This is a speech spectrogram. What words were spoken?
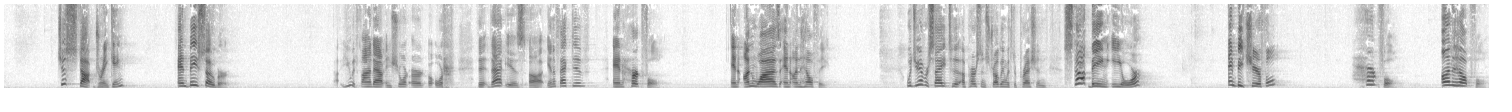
just stop drinking and be sober. You would find out in short order that that is uh, ineffective and hurtful and unwise and unhealthy. Would you ever say to a person struggling with depression, stop being Eeyore and be cheerful? Hurtful, unhelpful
